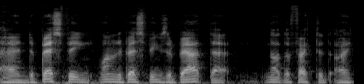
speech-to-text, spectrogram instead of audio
And the best thing, one of the best things about that, not the fact that I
